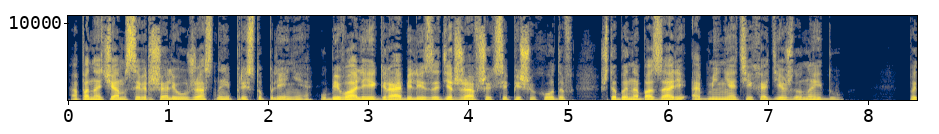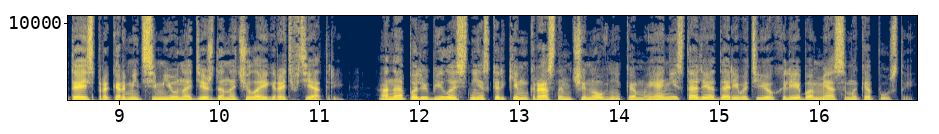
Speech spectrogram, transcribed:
а по ночам совершали ужасные преступления, убивали и грабили задержавшихся пешеходов, чтобы на базаре обменять их одежду на еду. Пытаясь прокормить семью, Надежда начала играть в театре. Она полюбилась нескольким красным чиновникам, и они стали одаривать ее хлебом, мясом и капустой.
